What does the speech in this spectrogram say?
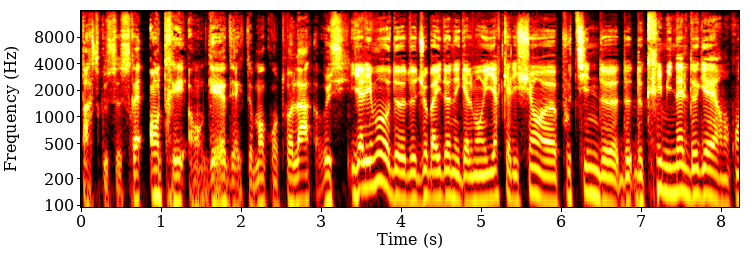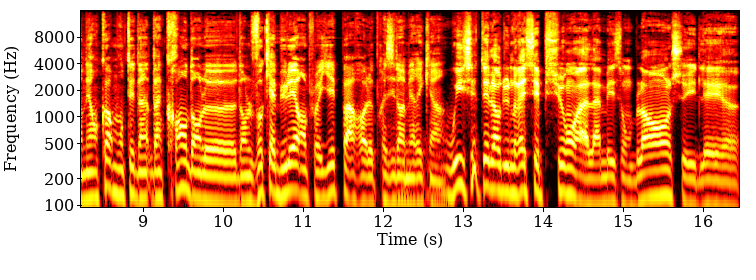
parce que ce serait entrer en guerre directement contre la Russie. Il y a les mots de, Joe Biden également hier qualifiant euh, Poutine de, de, criminel de guerre. Donc on est encore monté d'un cran dans le, dans le vocabulaire employé par euh, le président américain. Oui, c'était lors d'une réception à la Maison Blanche. Il est euh,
